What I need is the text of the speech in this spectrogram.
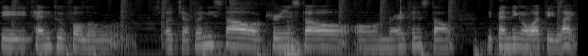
they tend to follow a Japanese style or Korean style or American style, depending on what they like.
